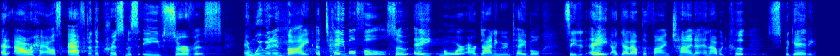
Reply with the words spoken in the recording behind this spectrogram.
at our house after the Christmas Eve service. And we would invite a table full, so eight more. Our dining room table seated eight. I got out the fine china and I would cook spaghetti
